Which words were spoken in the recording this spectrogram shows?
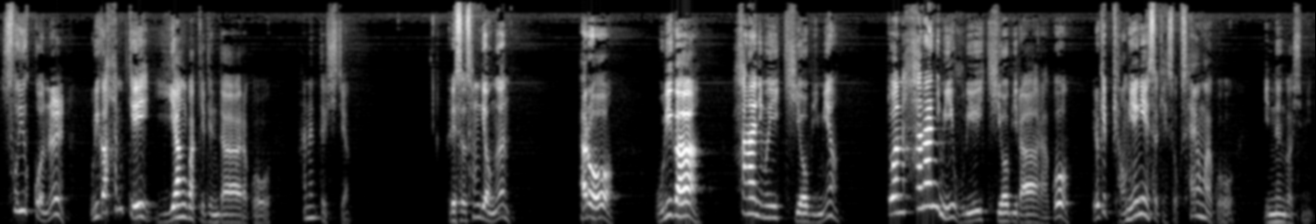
소유권을 우리가 함께 이양받게 된다라고 하는 뜻이죠. 그래서 성경은 바로 우리가 하나님의 기업이며 또한 하나님이 우리의 기업이라라고 이렇게 병행해서 계속 사용하고 있는 것입니다.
